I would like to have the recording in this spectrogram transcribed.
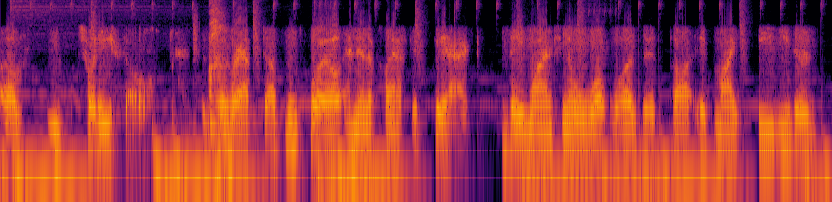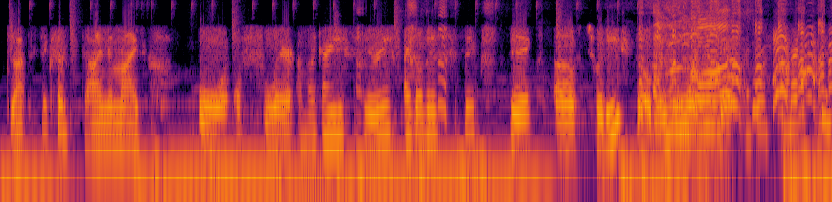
of chorizo wrapped up in foil and in a plastic bag. They wanted to know what was it, thought it might be either di- sticks of dynamite or a flare. I'm like, are you serious? I go, there's six sticks of chorizo. They go, "What is it?" I go, Mexican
